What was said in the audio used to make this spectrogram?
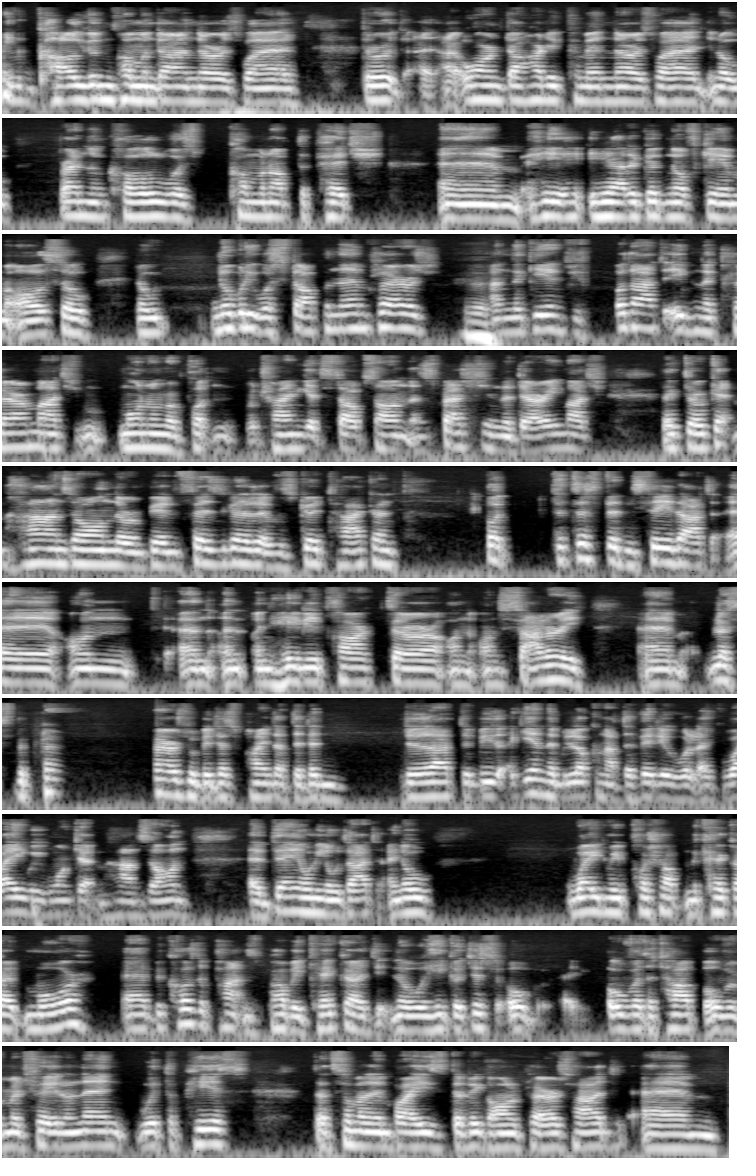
even Colgan coming down there as well. There, were, uh, Oren Doherty come in there as well. You know, Brendan Cole was coming up the pitch. Um, he he had a good enough game also. You know, nobody was stopping them players. Yeah. And the games before that, even the Clare match, one of them were putting, were trying to get stops on, especially in the Derry match. Like they were getting hands on, they were being physical. It was good tackling, just didn't see that uh, on on, on, Healy Park there on on Saturday. Um, listen, the players would be disappointed that they didn't do that. They'd be again, they'd be looking at the video like why we weren't getting hands on. Uh, they only know that. I know why didn't we push up and the kick out more? Uh, because of Patton's probably kick out, you know, he could just over, over the top, over midfield, and then with the pace that some of them boys, the big on players had, um,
